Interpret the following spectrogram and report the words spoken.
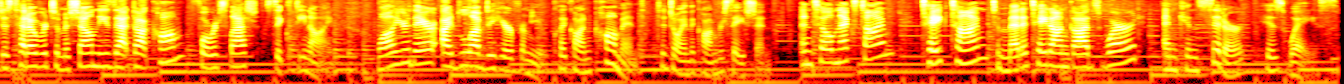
Just head over to michellenezat.com forward slash 69. While you're there, I'd love to hear from you. Click on comment to join the conversation. Until next time, take time to meditate on God's Word and consider His ways.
